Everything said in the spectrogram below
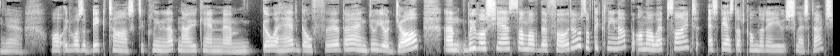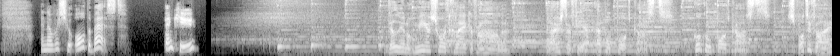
yeah, well, it was a big task to clean it up. Now you can um, go ahead, go further, and do your job. Um, we will share some of the photos of the cleanup on our website, sbs.com.au/slash Dutch. And I wish you all the best. Thank you. Wil je nog meer soortgelijke verhalen? Luister via Apple Podcasts, Google Podcasts, Spotify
